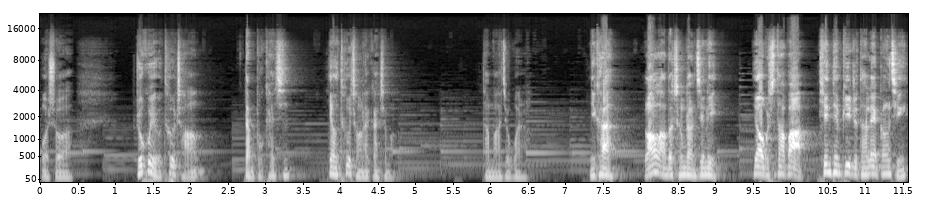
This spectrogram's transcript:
我说：“如果有特长，但不开心，要特长来干什么？”他妈就问了：“你看朗朗的成长经历，要不是他爸天天逼着他练钢琴，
